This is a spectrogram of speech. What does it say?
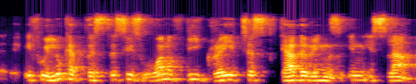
if we look at this, this is one of the greatest gatherings in Islam.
